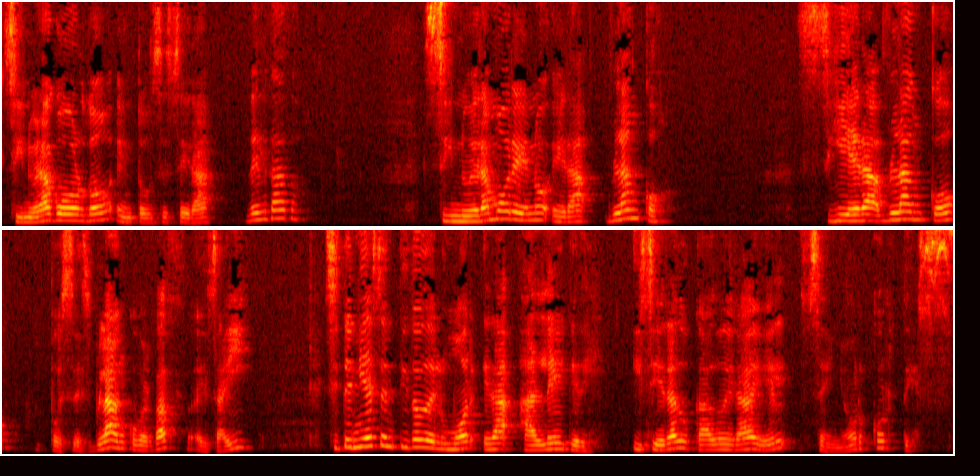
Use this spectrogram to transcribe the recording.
Si no era gordo, entonces era delgado. Si no era moreno, era blanco. Si era blanco, pues es blanco, ¿verdad? Es ahí. Si tenía sentido del humor, era alegre. Y si era educado, era el señor Cortés.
